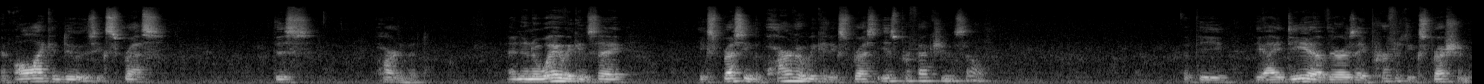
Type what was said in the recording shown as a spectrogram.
And all I can do is express this part of it. And in a way, we can say, expressing the part that we can express is perfection itself. That the, the idea of there is a perfect expression,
